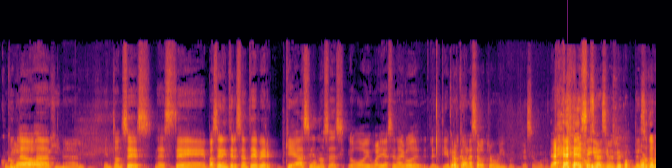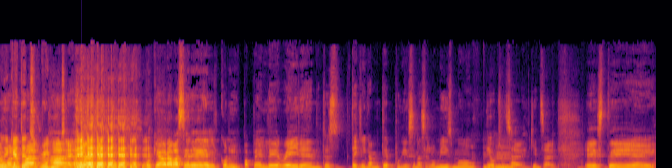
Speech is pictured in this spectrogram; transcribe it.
Kung Kung Lao Lao, original. Entonces, este va a ser interesante ver qué hacen, o sea, si- o igual ya hacen algo del, del tiempo. Creo que van a hacer otro reboot, de seguro. O sea, Sí. o sea, sí me explico. de Mortal seguro van a- sus. Porque ahora va a ser él con el papel de Raiden, entonces técnicamente pudiesen hacer lo mismo. Digo, quién sabe, quién sabe. Este,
